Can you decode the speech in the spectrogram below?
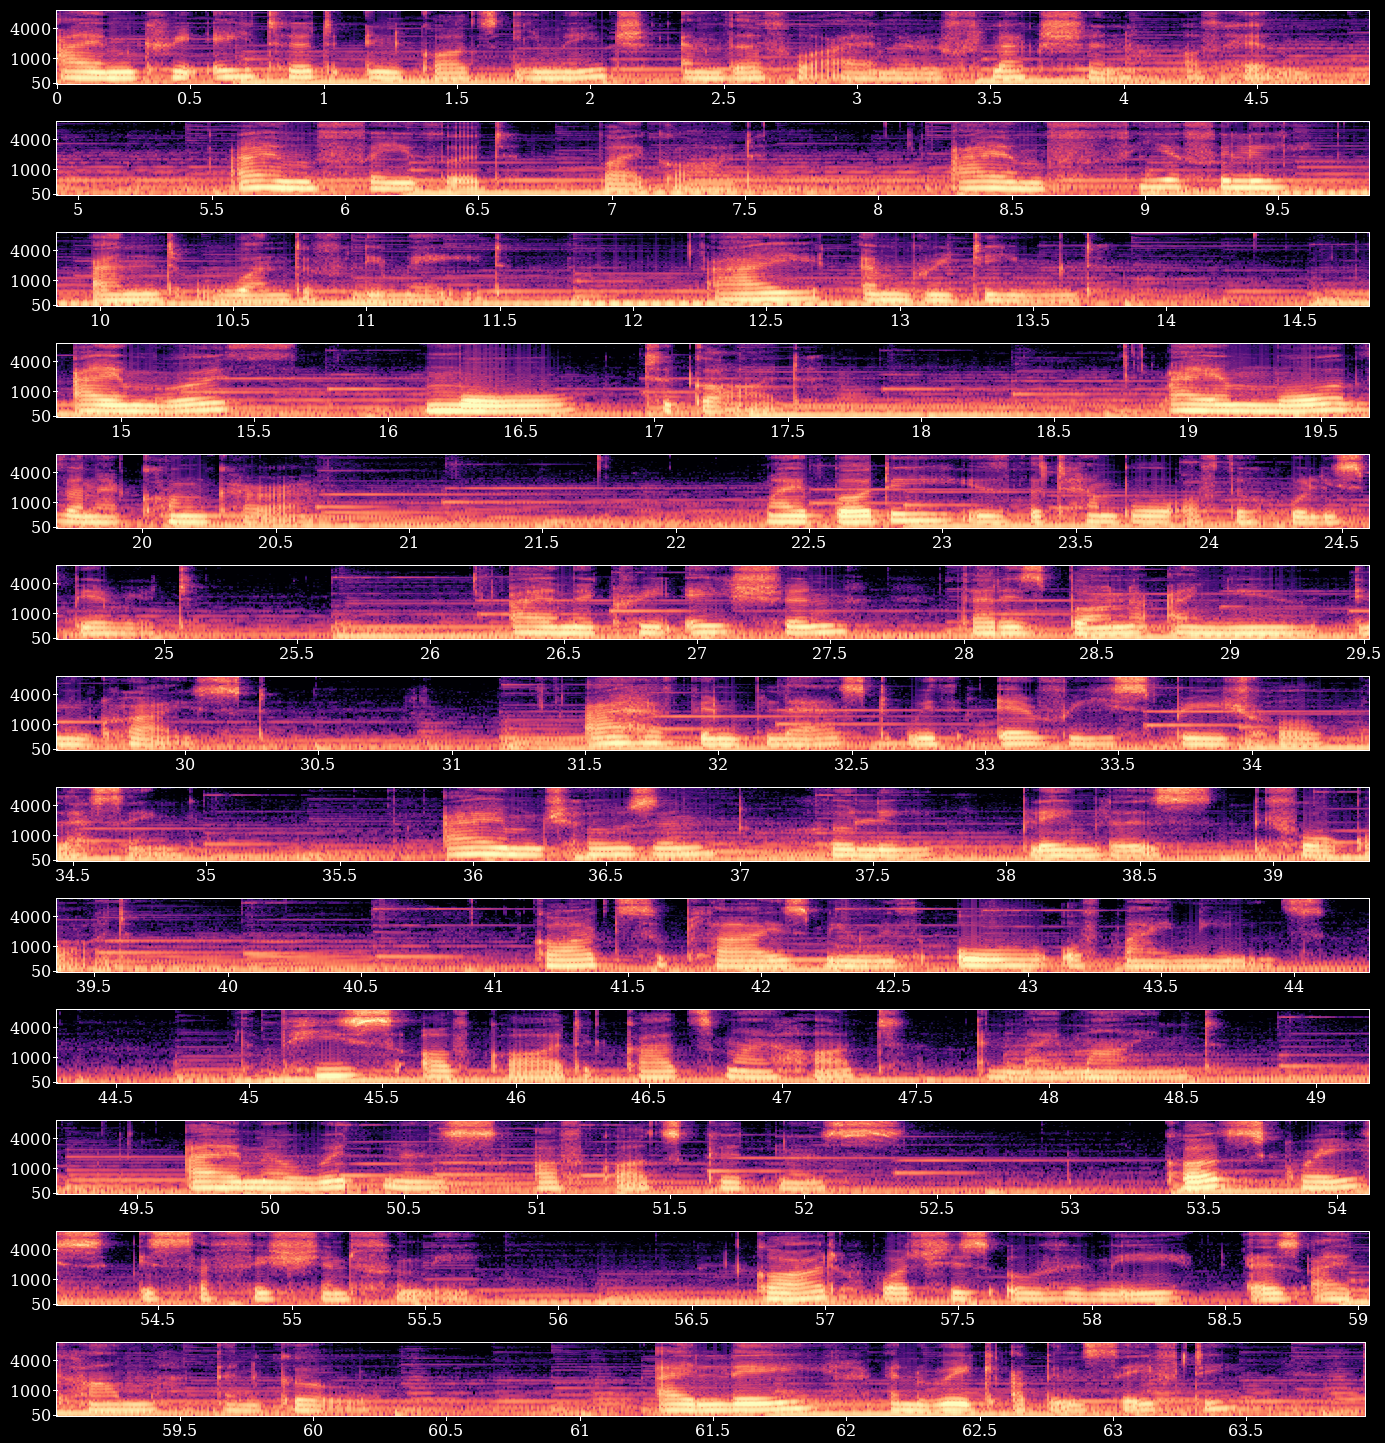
I am created in God's image and therefore I am a reflection of Him. I am favored by God. I am fearfully and wonderfully made. I am redeemed. I am worth more to God. I am more than a conqueror. My body is the temple of the Holy Spirit. I am a creation that is born anew in Christ. I have been blessed with every spiritual blessing. I am chosen, holy, blameless before God. God supplies me with all of my needs. The peace of God guards my heart and my mind. I am a witness of God's goodness. God's grace is sufficient for me. God watches over me as I come and go. I lay and wake up in safety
